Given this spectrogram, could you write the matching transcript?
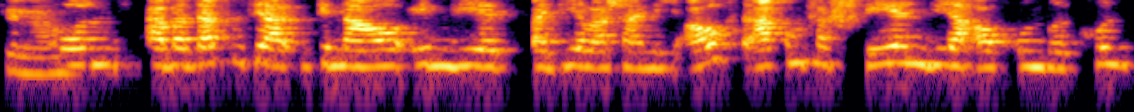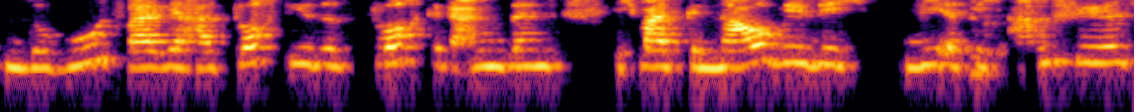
Genau. Und, aber das ist ja genau eben wie jetzt bei dir wahrscheinlich auch. Darum verstehen wir auch unsere Kunden so gut, weil wir halt durch dieses durchgegangen sind. Ich weiß genau, wie sich, wie es sich anfühlt,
